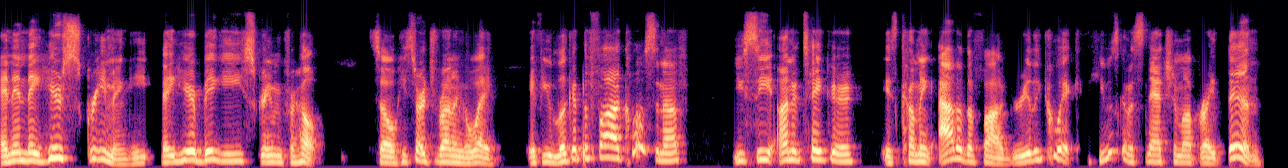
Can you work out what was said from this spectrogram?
And then they hear screaming. He they hear Big E screaming for help. So he starts running away. If you look at the fog close enough, you see Undertaker is coming out of the fog really quick. He was going to snatch him up right then.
